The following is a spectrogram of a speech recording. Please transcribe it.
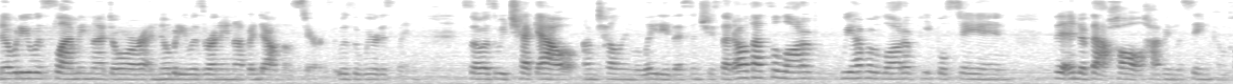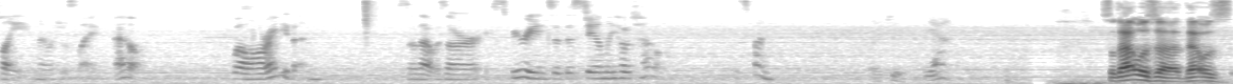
Nobody was slamming that door and nobody was running up and down those stairs. It was the weirdest thing. So as we check out, I'm telling the lady this and she said, Oh, that's a lot of, we have a lot of people stay in the end of that hall having the same complaint. And I was just like, Oh, well, alrighty then. So that was our experience at the Stanley Hotel. It's fun. Thank you. Yeah. So that was uh that was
